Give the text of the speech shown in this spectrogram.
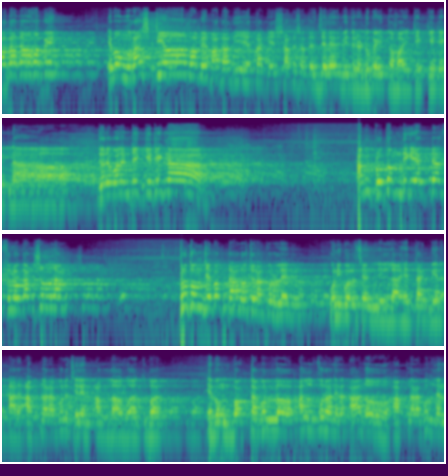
বাধা দেওয়া হবে এবং রাষ্ট্রীয়ভাবে বাধা দিয়ে তাকে সাথে সাথে জেলের ভিতরে ঢুকাইতে হয়। ঠিক কি, ঠিক না? জোরে বলেন, ঠিক কি, ঠিক না? আমি প্রথম দিকে একটা স্লোগান শুনলাম। প্রথম যে বক্তা আলোচনা করলেন, উনি বলেছেন, লিল্লাহে তাকবীর। আর আপনারা বলেছিলেন, আল্লাহু আকবার। এবং বক্তা বলল, আল কোরআনের আলো, আপনারা বললেন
